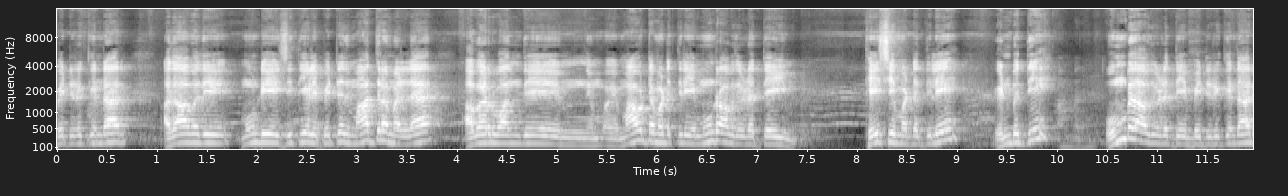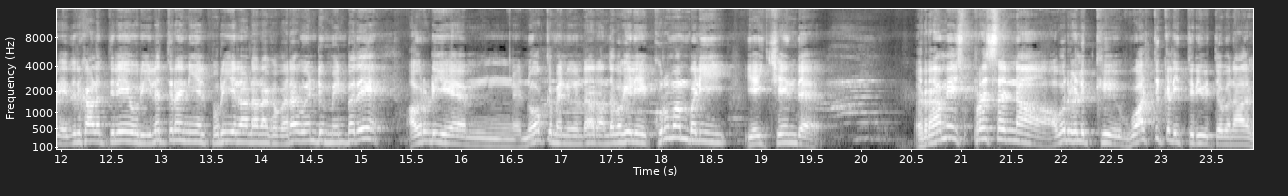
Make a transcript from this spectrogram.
பெற்றிருக்கின்றார். அதாவது மூன்று ஏ சித்திகளை பெற்றது மாத்திரமல்ல அவர் வந்து மாவட்ட மட்டத்திலே மூன்றாவது இடத்தையும் தேசிய மட்டத்திலே எண்பத்தி ஒன்பதாவது இடத்தையும் பெற்றிருக்கின்றார். எதிர்காலத்திலே ஒரு இலத்திரனியல் பொறியியலாளராக வர வேண்டும் என்பதே அவருடைய நோக்கம் என்கின்றார். அந்த வகையிலே குருமம்பலியைச் சேர்ந்த ரமேஷ் பிரசன்னா அவர்களுக்கு வாழ்த்துக்களை தெரிவித்தவனாக.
